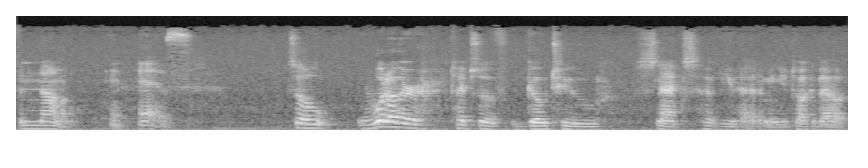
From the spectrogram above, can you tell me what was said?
phenomenal. It is. So, what other types of go-to snacks have you had? I mean, you talk about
